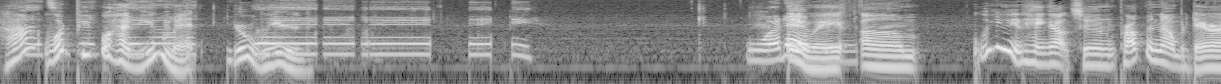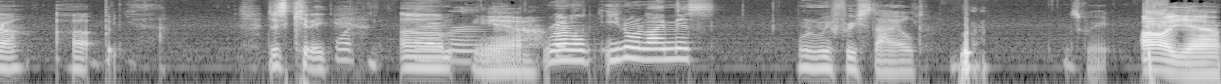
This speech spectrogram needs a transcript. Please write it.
Huh? That's What people have you met? You're weird. say. Whatever. Anyway, um, we need to hang out soon. Probably not with Dara. Uh, but yeah. Just kidding. Um, yeah. Ronald, you know what I miss? When we freestyled. It was great. Oh yeah,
